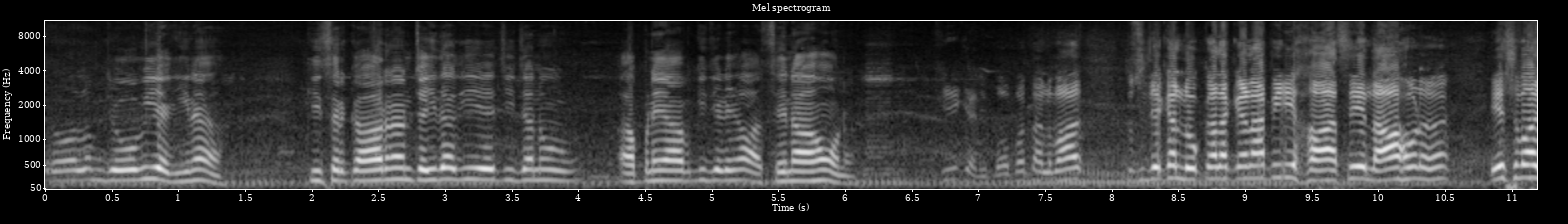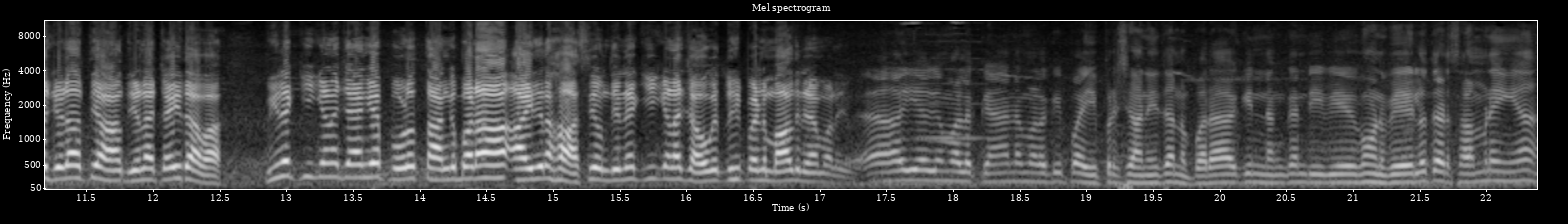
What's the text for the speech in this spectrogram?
ਪ੍ਰੋਬਲਮ ਜੋ ਵੀ ਹੈਗੀ ਨਾ ਕਿ ਸਰਕਾਰਾਂ ਨੂੰ ਚਾਹੀਦਾ ਕਿ ਇਹ ਚੀਜ਼ਾਂ ਨੂੰ ਆਪਣੇ ਆਪ ਕੀ ਜਿਹੜੇ ਹਾਦਸੇ ਨਾ ਹੋਣ। ਠੀਕ ਹੈ ਜੀ ਬਹੁਤ ਬਹੁਤ ਧੰਨਵਾਦ। ਤੁਸੀਂ ਦੇਖਿਆ ਲੋਕਾਂ ਦਾ ਕਹਿਣਾ ਵੀ ਹਾਦਸੇ ਨਾ ਹੋਣ ਇਸ ਵੱਲ ਜਿਹੜਾ ਧਿਆਨ ਦੇਣਾ ਚਾਹੀਦਾ ਵਾ। ਵੀਰੇ ਕੀ ਕਹਿਣਾ ਚਾਹਾਂਗੇ? ਪੁਲ ਤੰਗ ਬੜਾ ਆਏ ਦਿਨ ਹਾਦਸੇ ਹੁੰਦੇ ਨੇ ਕੀ ਕਹਿਣਾ ਚਾਹੋਗੇ ਤੁਸੀਂ ਪਿੰਡ ਮਾਲ ਦੇ ਰਹਿਣ ਵਾਲੇ ਹੋ? ਇਹੋ ਹੀ ਹੈ ਕਿ ਮਤਲਬ ਕਹਿਣ ਦਾ ਮਤਲਬ ਕਿ ਭਾਈ ਪਰੇਸ਼ਾਨੀ ਤੁਹਾਨੂੰ ਪਤਾ ਕਿ ਨੰਗਨ ਦੀ ਵੀ ਹੁਣ ਵੇਖ ਲਓ ਤੁਹਾਡੇ ਸਾਹਮਣੇ ਹੀ ਆ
